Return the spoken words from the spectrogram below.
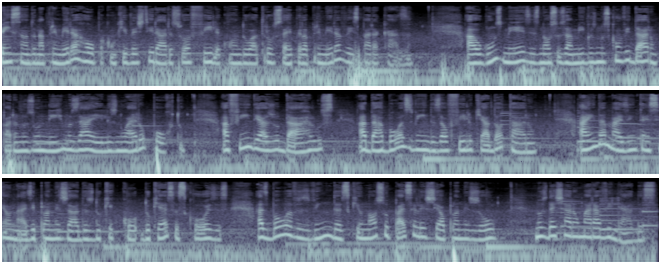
pensando na primeira roupa com que vestirá a sua filha quando a trouxer pela primeira vez para casa. Há alguns meses, nossos amigos nos convidaram para nos unirmos a eles no aeroporto, a fim de ajudá-los a dar boas-vindas ao filho que adotaram. Ainda mais intencionais e planejadas do que, do que essas coisas, as boas-vindas que o nosso Pai Celestial planejou nos deixaram maravilhadas.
